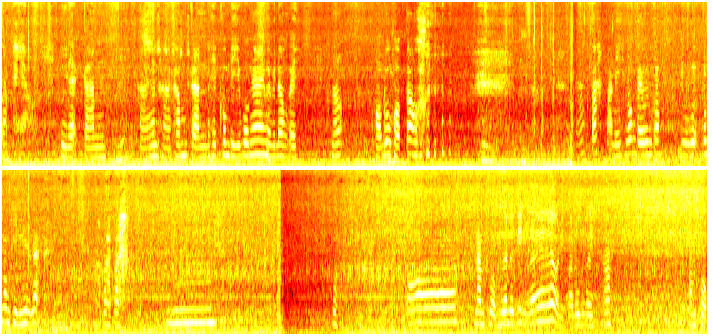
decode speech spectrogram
รับแล้วนี่แหละการหาเงินหาคำการเฮ็ดความดีบ่ง่ายเพื่อนพี่น้องเอ้ยเนาะหอบลูกหอบเต้า นะไปป่านนี้ลงไปเบิ่งก่อน อยู่กำลังพิมพ์นี่แหละไปไปอืม โอ้ก็นำถ่วมเพื่อนเลยวิ่งแล้วนี่ปลาดุงเลยเนาะนำถ่วม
